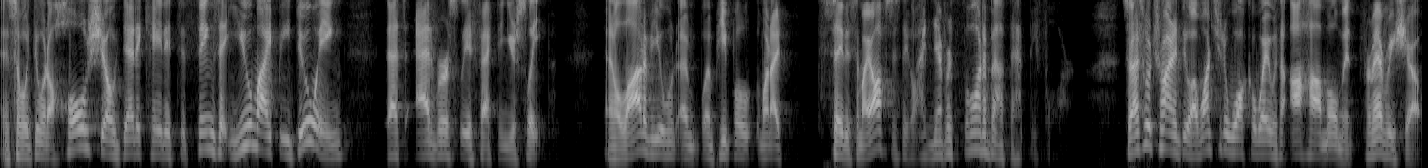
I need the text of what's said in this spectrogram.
And so we're doing a whole show dedicated to things that you might be doing that's adversely affecting your sleep. And a lot of you, when, uh, when people, when I say this in my offices, they go, I never thought about that before. So that's what we're trying to do. I want you to walk away with an aha moment from every show.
